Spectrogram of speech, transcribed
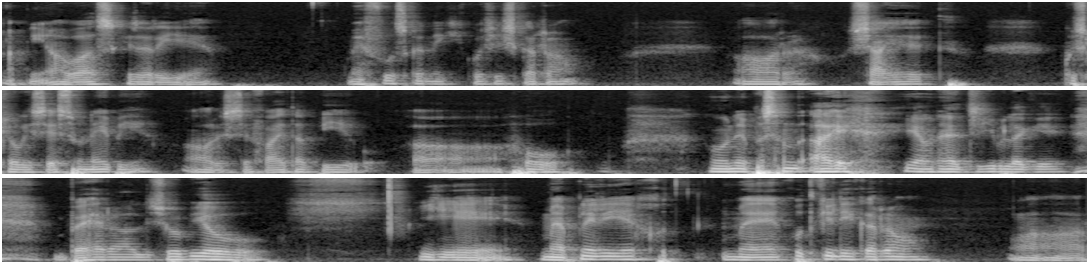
اپنی آواز کے ذریعے محفوظ کرنے کی کوشش کر رہا ہوں اور شاید کچھ لوگ اسے سنے بھی اور اس سے فائدہ بھی ہو۔ انہیں پسند آئے یا انہیں عجیب لگے، بہرحال جو بھی ہو، یہ میں اپنے لیے خود، میں خود کے لیے کر رہا ہوں۔ اور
